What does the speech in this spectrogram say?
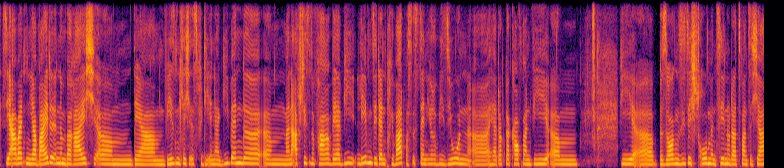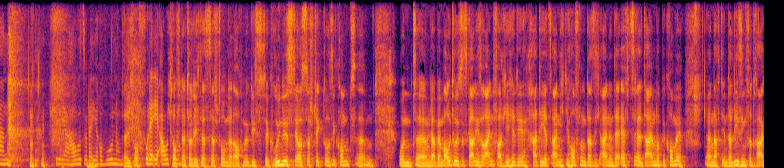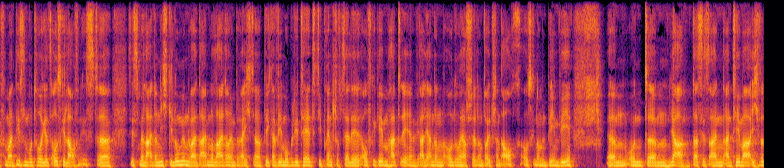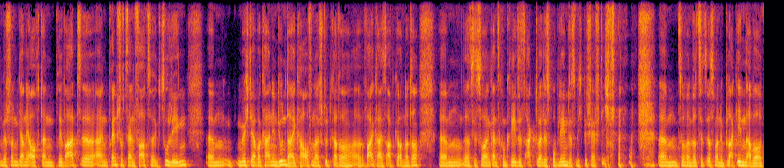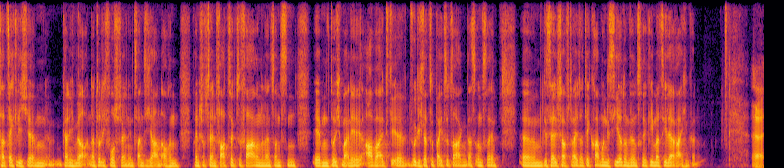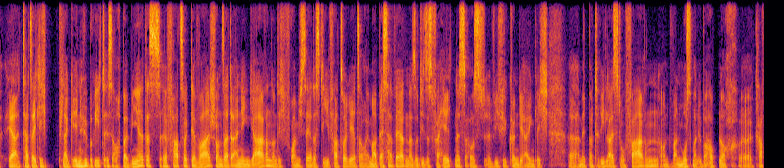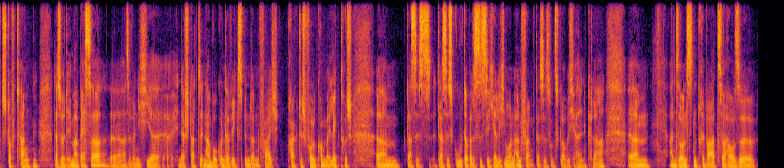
Sie arbeiten ja beide in einem Bereich, ähm, der wesentlich ist für die Energiewende. Ähm, meine abschließende Frage wäre, wie leben Sie denn privat? Was ist denn Ihre Vision, äh, Herr Dr. Kaufmann? Wie ähm, wie äh, besorgen Sie sich Strom in 10 oder 20 Jahren für Ihr Haus oder Ihre Wohnung ja, ich hoffe, oder Ihr Auto? Ich hoffe natürlich, dass der Strom dann auch möglichst äh, grün ist, der aus der Steckdose kommt. Ähm, und ähm, ja, beim Auto ist es gar nicht so einfach. Ich hatte jetzt eigentlich die Hoffnung, dass ich einen der FCL Daimler bekomme, äh, nachdem der Leasingvertrag für meinen Dieselmotor jetzt ausgelaufen ist. Äh, es ist mir leider nicht gelungen, weil Daimler leider im Bereich der Pkw-Mobilität die Brennstoffzelle aufgegeben hat, äh, wie alle anderen Autohersteller in Deutschland auch, ausgenommen BMW. Ähm, und ähm, ja, das ist ein, ein Thema. Ich würde mir schon gerne auch dann privat äh, ein Brennstoffzellenfahrzeug zulegen, ähm, möchte aber keinen Hyundai kaufen als Stuttgarter äh, Wahlkreisabgeordneter. Ähm, das ist so ein ganz konkretes aktuelles Problem, das mich beschäftigt. ähm, insofern wird es jetzt erstmal ein Plug-in, aber tatsächlich ähm, kann ich mir natürlich vorstellen, in 20 Jahren auch ein Brennstoffzellenfahrzeug zu fahren und ansonsten eben durch meine Arbeit äh, wirklich dazu beizutragen, dass unsere ähm, Gesellschaft weiter dekarbonisiert und wir unsere Klimaziele erreichen können. Äh, ja, tatsächlich Plug-in-Hybrid ist auch bei mir das äh, Fahrzeug der Wahl schon seit einigen Jahren und ich freue mich sehr, dass die Fahrzeuge jetzt auch immer besser werden. Also dieses Verhältnis aus, äh, wie viel können die eigentlich äh, mit Batterieleistung fahren und wann muss man überhaupt noch Kraftstoff tanken, das wird immer besser. Also wenn ich hier in der Stadt in Hamburg unterwegs bin, dann fahre ich praktisch vollkommen elektrisch. Ähm, das, ist, das ist gut, aber das ist sicherlich nur ein Anfang. Das ist uns, glaube ich, allen klar. Ähm, ansonsten privat zu Hause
